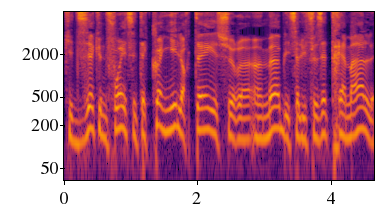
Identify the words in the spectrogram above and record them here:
qui disait qu'une fois, il s'était cogné l'orteil sur un, un meuble et ça lui faisait très mal.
